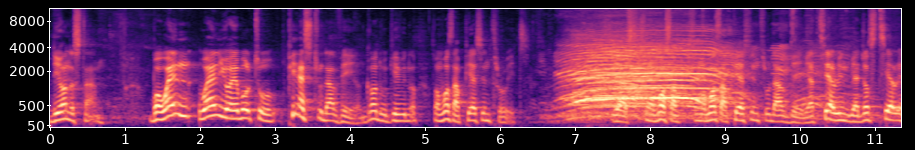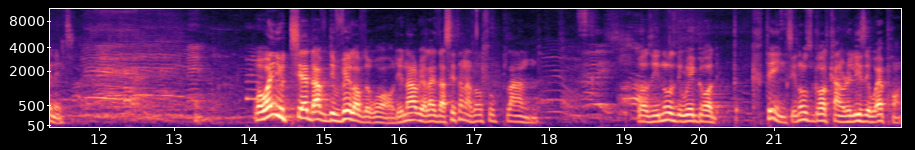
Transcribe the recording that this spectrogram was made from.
Do you understand? But when, when you're able to pierce through that veil, God will give you. Some of us are piercing through it. Yes, some of us are, some of us are piercing through that veil. We are tearing, we are just tearing it. But when you tear that the veil of the world, you now realize that Satan has also planned. Because he knows the way God thinks, He knows God can release a weapon.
